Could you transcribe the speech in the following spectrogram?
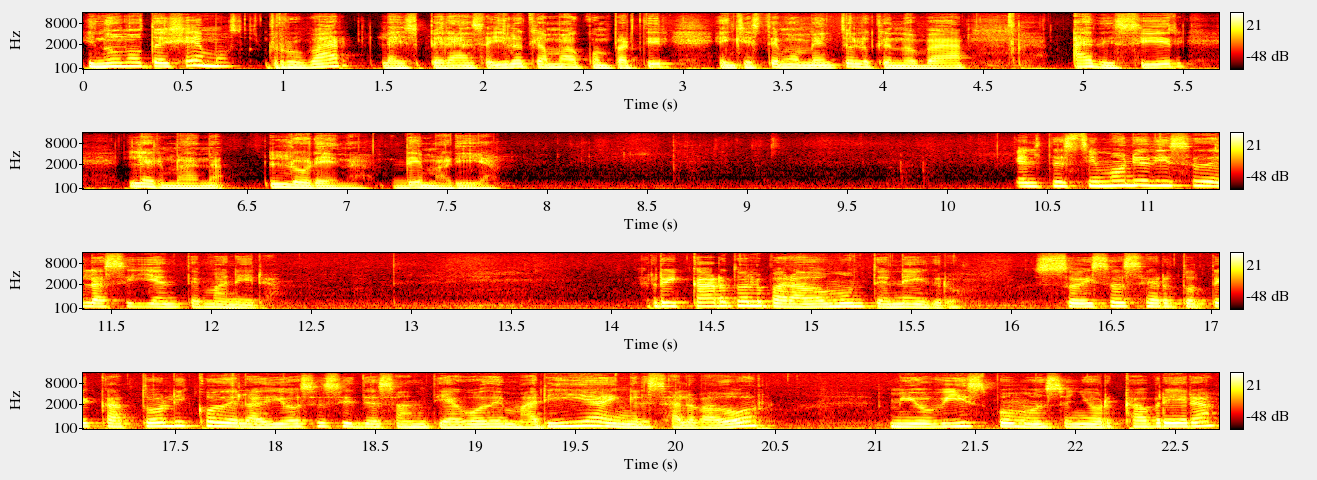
y no nos dejemos robar la esperanza. Y lo que vamos a compartir en este momento, lo que nos va a decir la hermana Lorena de María. El testimonio dice de la siguiente manera. Ricardo Alvarado Montenegro, soy sacerdote católico de la diócesis de Santiago de María en El Salvador. Mi obispo, Monseñor Cabrera,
